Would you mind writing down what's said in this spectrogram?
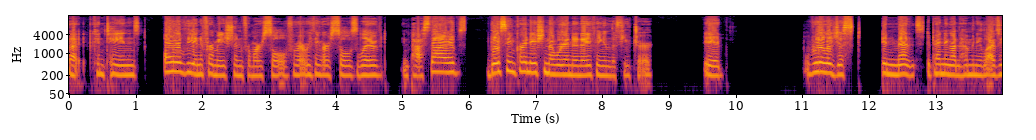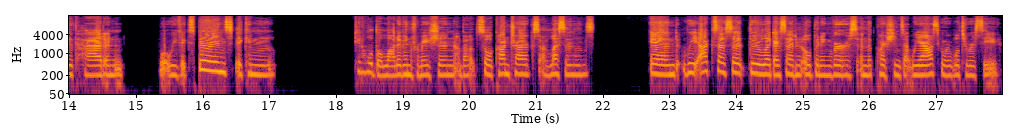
that contains all of the information from our soul, from everything our souls lived in past lives, this incarnation that we're in, and anything in the future. It really just immense, depending on how many lives we've had and what we've experienced. It can can hold a lot of information about soul contracts, our lessons, and we access it through, like I said, an opening verse and the questions that we ask and we're able to receive.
